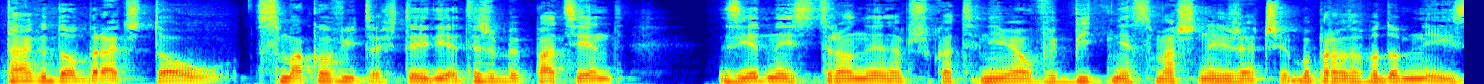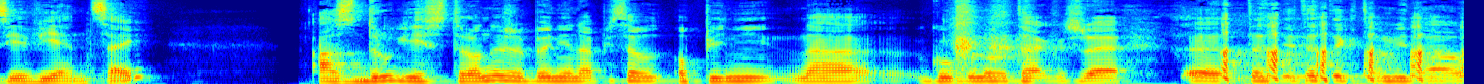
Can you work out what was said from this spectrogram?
tak dobrać tą smakowitość tej diety, żeby pacjent z jednej strony na przykład nie miał wybitnie smacznych rzeczy, bo prawdopodobnie ich zje więcej, a z drugiej strony, żeby nie napisał opinii na Google tak, że e, ten dietetyk to mi dał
